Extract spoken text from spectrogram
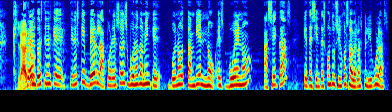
claro, entonces tienes que, tienes que verla. Por eso es bueno también que, bueno, también no, es bueno a secas que te sientes con tus hijos a ver las películas.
